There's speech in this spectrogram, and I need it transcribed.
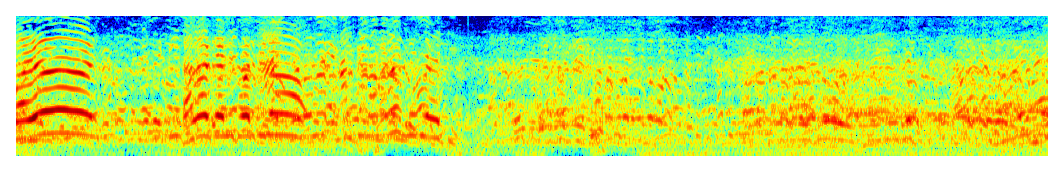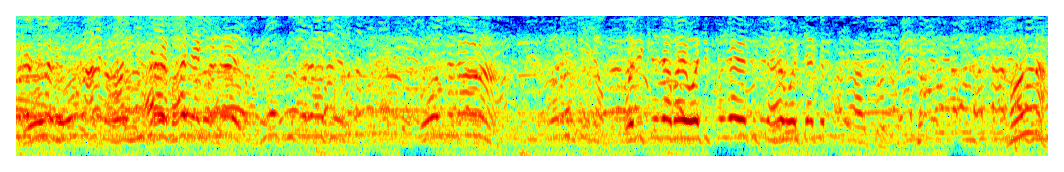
ভাই করবি না আরে ভাই এখানে লোক ভিতরে আছে বলতে দাও না। ওইদিকে যা ভাই ওইদিকে যা এদিকে হ্যাঁ ওই চারটে ফাঁকা আছে ধরো না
